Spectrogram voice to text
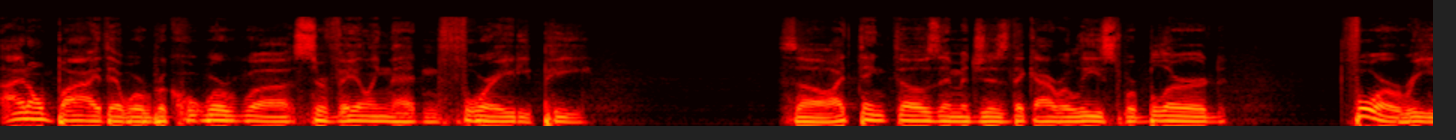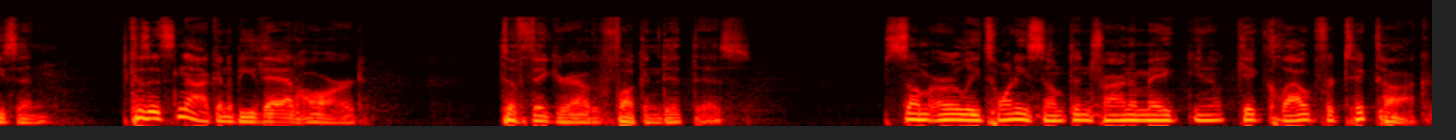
I don't buy that we're we're uh, surveilling that in 480p. So I think those images that got released were blurred for a reason, because it's not going to be that hard to figure out who fucking did this. Some early 20 something trying to make, you know, get clout for TikTok.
